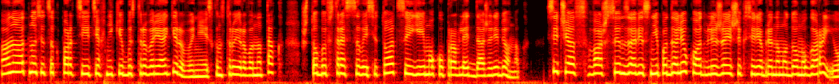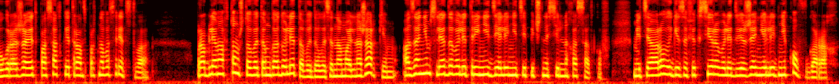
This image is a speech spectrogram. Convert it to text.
Она относится к партии техники быстрого реагирования и сконструирована так, чтобы в стрессовой ситуации ей мог управлять даже ребенок. Сейчас ваш сын завис неподалеку от ближайшей к Серебряному дому горы и угрожает посадкой транспортного средства. Проблема в том, что в этом году лето выдалось аномально жарким, а за ним следовали три недели нетипично сильных осадков. Метеорологи зафиксировали движение ледников в горах.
